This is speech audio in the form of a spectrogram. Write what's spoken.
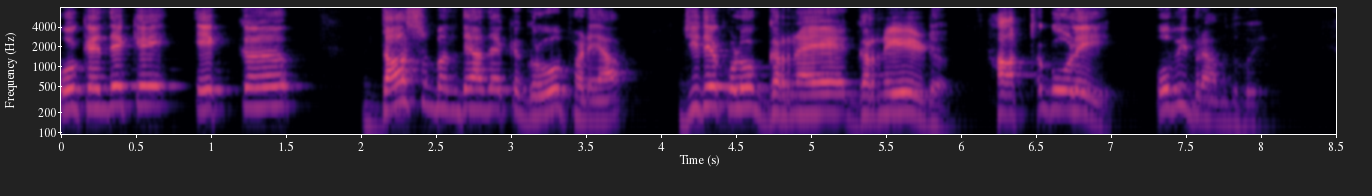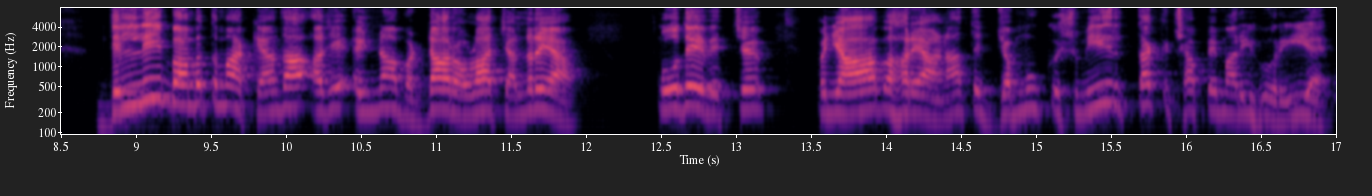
ਉਹ ਕਹਿੰਦੇ ਕਿ ਇੱਕ 10 ਬੰਦਿਆਂ ਦਾ ਇੱਕ ਗਰੋਹ ਫੜਿਆ ਜਿਹਦੇ ਕੋਲੋਂ ਗਰਨੈ, ਗਰਨੇਡ, ਹੱਥ ਗੋਲੇ, ਉਹ ਵੀ ਬਰਾਮਦ ਹੋਏ ਦਿੱਲੀ ਬੰਬ ਧਮਾਕਿਆਂ ਦਾ ਅਜੇ ਇੰਨਾ ਵੱਡਾ ਰੌਲਾ ਚੱਲ ਰਿਹਾ, ਉਹਦੇ ਵਿੱਚ ਪੰਜਾਬ, ਹਰਿਆਣਾ ਤੇ ਜੰਮੂ ਕਸ਼ਮੀਰ ਤੱਕ ਛਾਪੇਮਾਰੀ ਹੋ ਰਹੀ ਹੈ।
